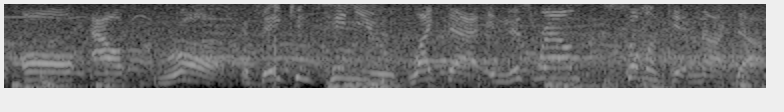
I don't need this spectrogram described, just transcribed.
An all-out brawl. If they continue like that in this round, someone's getting knocked out.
